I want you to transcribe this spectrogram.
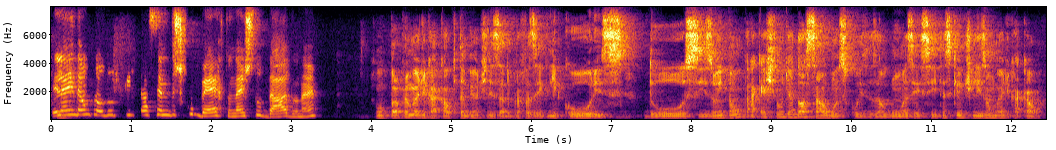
Ele ainda é um produto que está sendo descoberto, né, estudado, né? O próprio mel de cacau, que também é utilizado para fazer licores, doces, ou então para a questão de adoçar algumas coisas, algumas receitas que utilizam mel de cacau.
